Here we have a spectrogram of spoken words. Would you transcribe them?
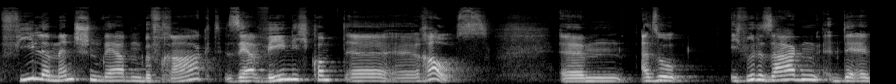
viele Menschen werden befragt, sehr wenig kommt äh, äh raus. Ähm, also ich würde sagen, der,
